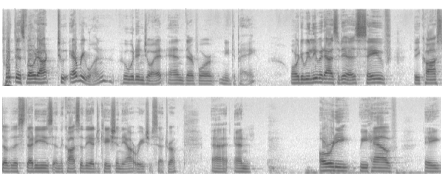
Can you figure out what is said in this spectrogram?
put this vote out to everyone who would enjoy it and therefore need to pay? Or do we leave it as it is, save the cost of the studies and the cost of the education, the outreach, et cetera? Uh, And already we have a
